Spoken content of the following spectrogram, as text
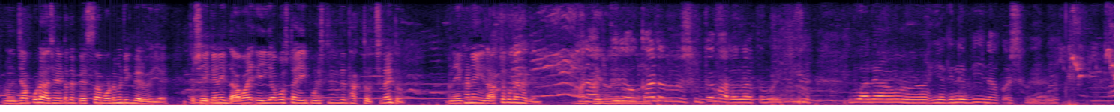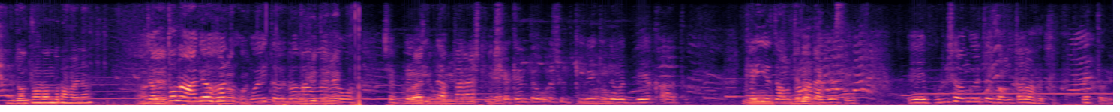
মানে যা পড়ে আছে এটাতে পেশাব অটোমেটিক বের হয়ে যায়। তো সেইখানে দাবায় এই অবস্থায় এই পরিস্থিতিতে থাকতে হচ্ছে তাই তো? মানে এখানে এই রাতটা কোথায় থাকেন? শুতে পারে না তো বলে আমার এখানে বিনা শুইনি যন্ত্রণা টন্ত্রণা হয় না? যন্ত্রণা আগে হতো ওই তো সেখান থেকে ওষুধ কিনে কিনে ওর দিয়ে খাওয়াতো। খেয়ে যন্ত্রণাটা গেছে এই পুরুষাঙ্গে তো যন্ত্রণা হতো ভেতরে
